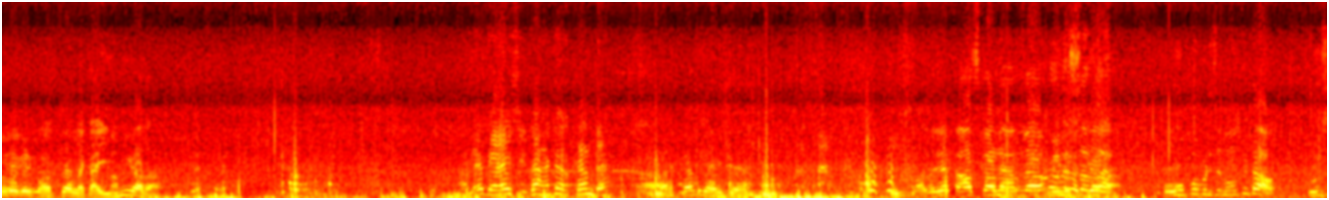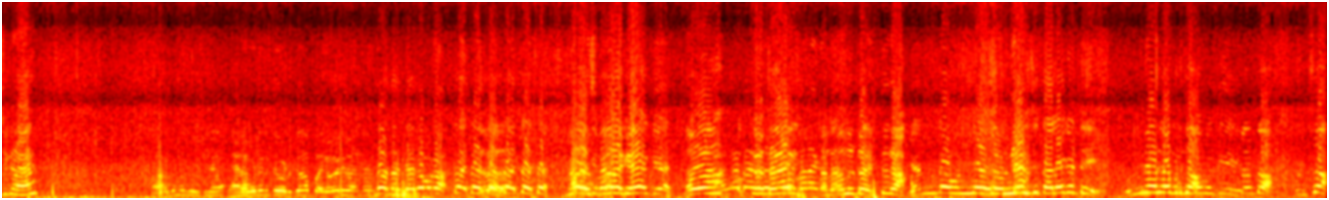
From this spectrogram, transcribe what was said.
വീഡിയോ കയറി കുറച്ചറിയില്ല കഴിഞ്ഞു കഥ. അല്ലേ ഗായ്സ് ഇത് അങ്ങോട്ട് ഇറക്കണ്ടേ. വളരെ ടാസ്ക് ആണ്. നല്ല ഊപ്പ് പിടിച്ച് നോക്കിട്ടോ. സൂക്ഷിക്കണേ. പരിപാടി എന്താ തലേ കെട്ടി പിടിച്ചോ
